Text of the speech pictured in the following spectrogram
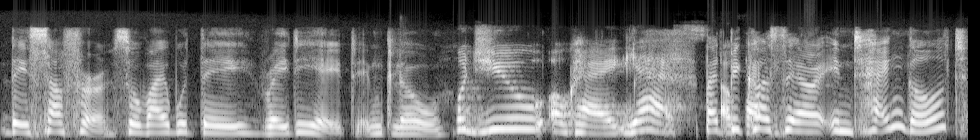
they suffer. So why would they radiate and glow? Would you? Okay, yes. But okay. because they are entangled,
